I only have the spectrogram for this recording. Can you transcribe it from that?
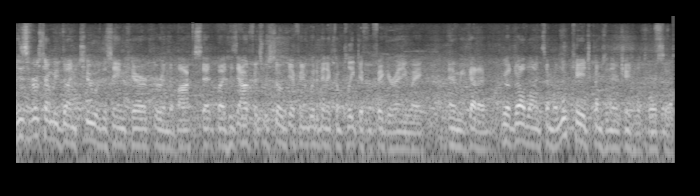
This is the first time we've done two of the same character in the box set, but his outfits were so different, it would have been a complete different figure anyway. And we got to we got a draw the line somewhere. Luke Cage comes in there and changes the torsos.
